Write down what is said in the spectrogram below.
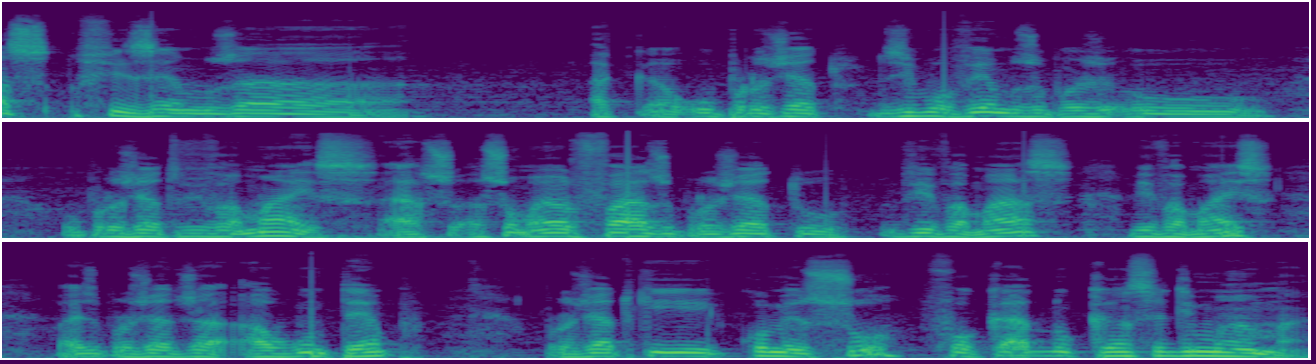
nós fizemos a, a, o projeto, desenvolvemos o, o, o projeto Viva Mais, a, a sua maior faz o projeto Viva Mais, Viva Mais, faz o projeto já há algum tempo, projeto que começou focado no câncer de mama.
